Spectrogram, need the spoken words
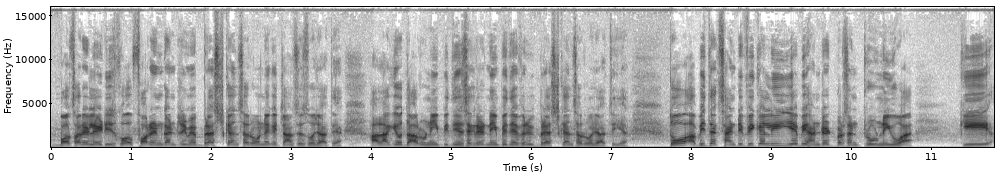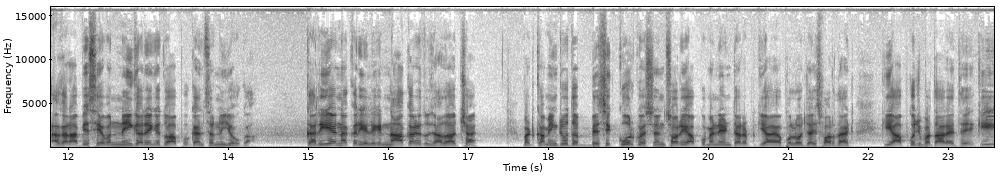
बहुत सारे लेडीज़ को फॉरेन कंट्री में ब्रेस्ट कैंसर होने के चांसेस हो जाते हैं। हालाँकि वो दारू नहीं पीती हैं सिगरेट नहीं पीती हैं, फिर भी ब्रेस्ट कैंसर हो जाती है। तो अभी तक साइंटिफिकली ये भी हंड्रेड परसेंट प्रूव नहीं हुआ कि अगर आप ये सेवन नहीं करेंगे तो आपको कैंसर नहीं होगा। करिए ना करिए, लेकिन ना करें तो ज़्यादा अच्छा है। But coming to the basic core question sorry आपको मैंने इंटरप्ट किया है अपोलोजाइज फॉर दैट कि आप कुछ बता रहे थे कि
